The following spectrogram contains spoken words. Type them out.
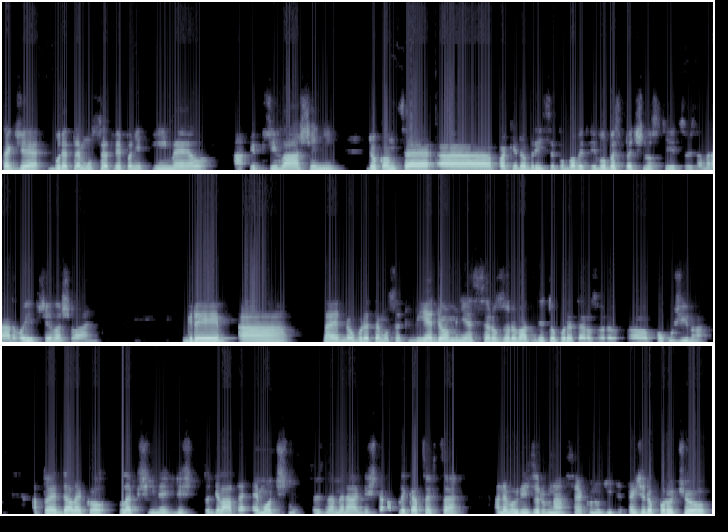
Takže budete muset vyplnit e-mail a i přihlášení. Dokonce uh, pak je dobrý se pobavit i o bezpečnosti, což znamená dvojí přihlašování, kdy uh, najednou budete muset vědomně se rozhodovat, kdy to budete uh, používat. A to je daleko lepší, než když to děláte emočně. Což znamená, když ta aplikace chce, anebo když zrovna se jako nudíte. Takže doporučuji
